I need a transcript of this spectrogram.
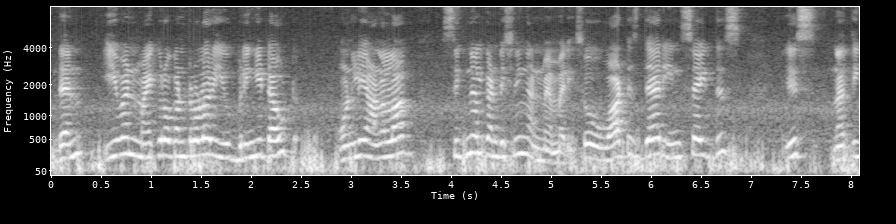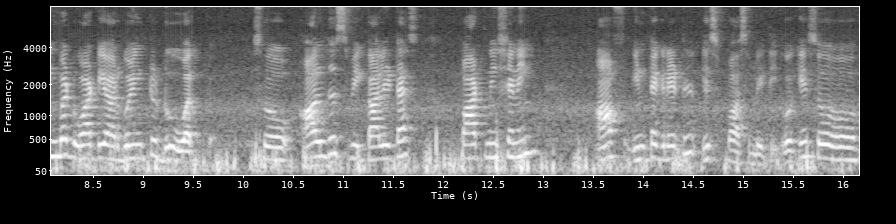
Then even microcontroller you bring it out only analog signal conditioning and memory. So what is there inside this is nothing but what you are going to do work. So all this we call it as partitioning of integrated is possibility. Okay so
